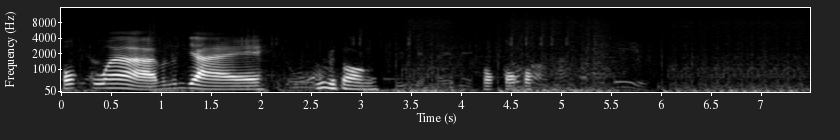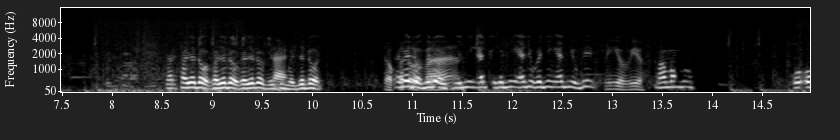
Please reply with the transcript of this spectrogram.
พกกูอะมันรุ่นใหญ่ลูกหรือซองพกพกพก ยัดเขาจะโดดเขาจะโดดเขาจะโดดเป็นใช่เหมือนจะโดดเดี๋ยวก็ไม่โดโดดดไม่มาโดดเขายิงแอดอยู่เขายิงแอดอยู่เขายิงแอดอยู่พี่ไม่อยู่ไม่อยู่มามามาโอ้โอ้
